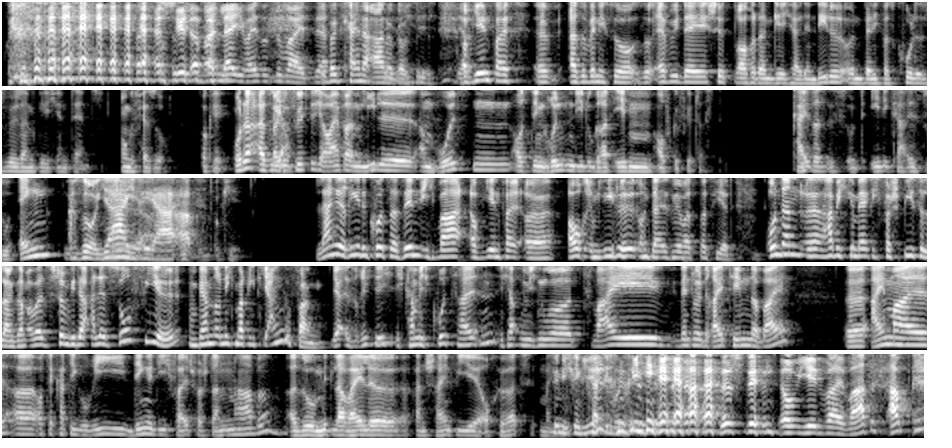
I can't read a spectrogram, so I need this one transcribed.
Schöner Vergleich, ich weiß, was du meinst. Ich habe keine Ahnung, ob es ist. Auf jeden Fall, äh, also wenn ich so, so Everyday-Shit brauche, dann gehe ich halt in Lidl und wenn ich was Cooles will, dann gehe ich in Dance. Ungefähr so. Okay. Oder? Also Weil ja. du fühlst dich auch einfach im Lidl am wohlsten aus den Gründen, die du gerade eben aufgeführt hast. Kaisers ist und Edeka ist so eng. Ach so, ja, ja, ja. Gut, okay. Lange Rede, kurzer Sinn. Ich war auf jeden Fall äh, auch im Lidl und da ist mir was passiert. Und dann äh, habe ich gemerkt, ich verspieße langsam, aber es ist schon wieder alles so viel und wir haben noch nicht mal richtig angefangen. Ja, ist richtig. Ich kann mich kurz halten. Ich habe nämlich nur zwei, eventuell drei Themen dabei. Äh, einmal äh, aus der Kategorie Dinge, die ich falsch verstanden habe. Also mittlerweile anscheinend, wie ihr auch hört, meine Ziemlich viel. Lieblingskategorie. ja, das stimmt auf jeden Fall. Wartet's ab.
